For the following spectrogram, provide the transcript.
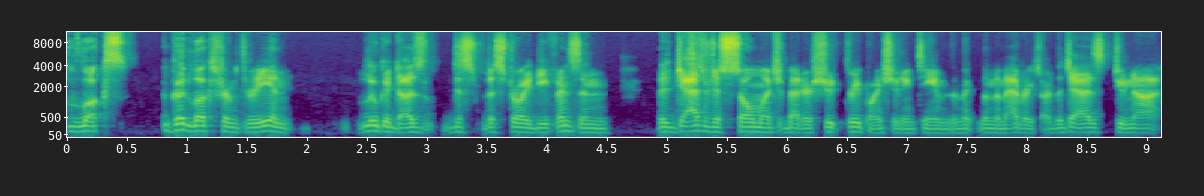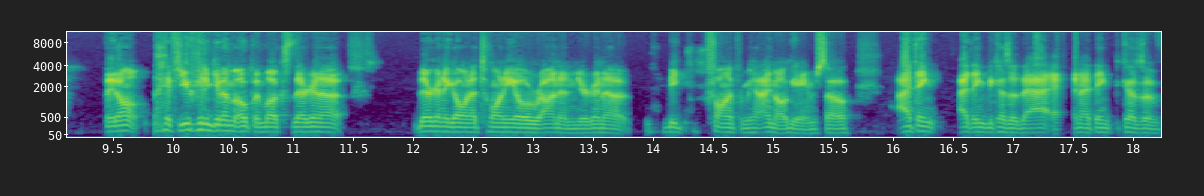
looks, good looks from three, and Luka does dis- destroy defense and the Jazz are just so much better shoot three point shooting team than the, than the Mavericks are. The Jazz do not. They don't. If you can give them open looks, they're gonna they're gonna go on a 20-0 run, and you're gonna be falling from behind all game. So I think I think because of that, and I think because of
